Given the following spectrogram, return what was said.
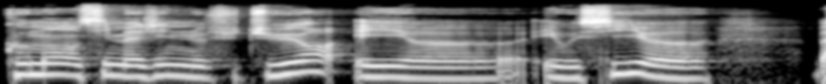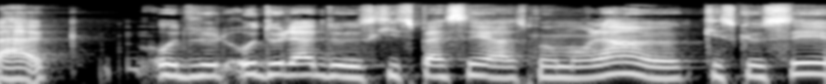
comment on s'imagine le futur et, euh, et aussi bah, au-delà de ce qui se passait à ce moment-là, qu'est-ce que c'est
